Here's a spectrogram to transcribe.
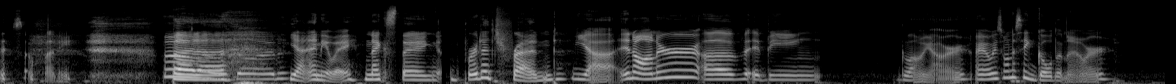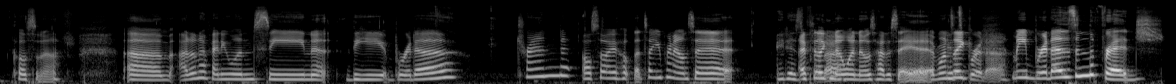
it's so funny. But, Oh uh, yeah, anyway, next thing. Brita trend. Yeah, in honor of it being glowing hour. I always want to say golden hour. Close enough. Um, I don't know if anyone's seen the Brita trend. Also, I hope that's how you pronounce it. It is I feel like no one knows how to say it. Everyone's like, Brita. my Brita's in the fridge.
